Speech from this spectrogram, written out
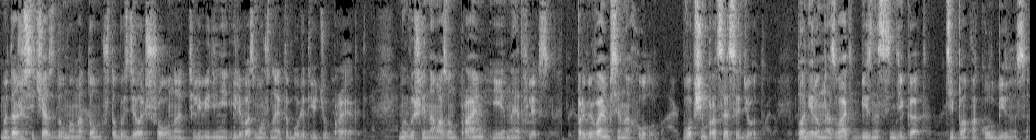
Мы даже сейчас думаем о том, чтобы сделать шоу на телевидении или, возможно, это будет YouTube-проект. Мы вышли на Amazon Prime и Netflix. Пробиваемся на Hulu. В общем, процесс идет. Планируем назвать бизнес-синдикат, типа акул бизнеса.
